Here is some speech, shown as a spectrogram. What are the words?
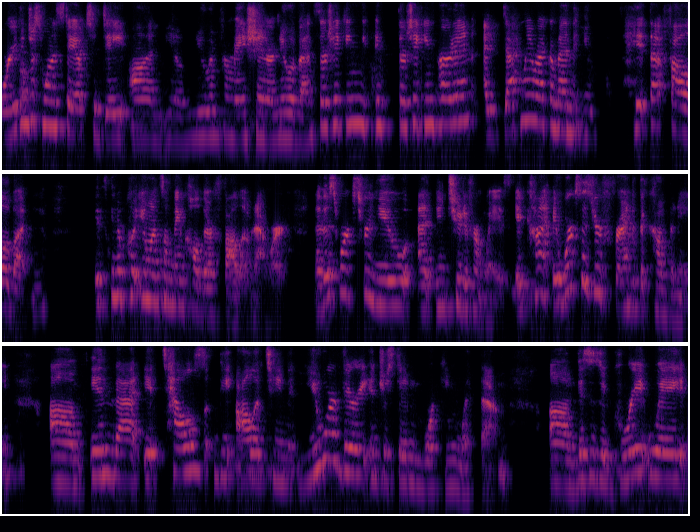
or even just want to stay up to date on you know new information or new events they're taking they're taking part in, I definitely recommend that you hit that follow button. It's going to put you on something called their follow network. Now this works for you at, in two different ways. It kind it works as your friend at the company um, in that it tells the Olive team that you are very interested in working with them. Um, this is a great way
